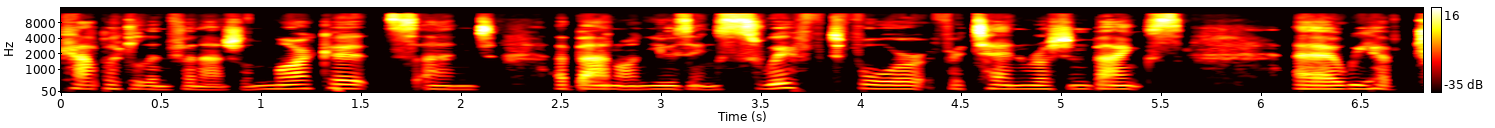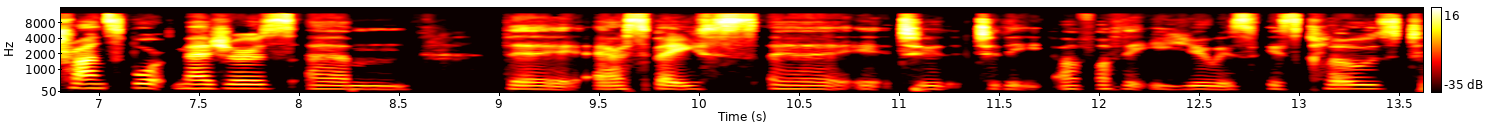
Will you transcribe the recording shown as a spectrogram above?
capital and financial markets, and a ban on using SWIFT for, for 10 Russian banks, uh, we have transport measures. Um, the airspace uh, to to the of, of, the EU is is closed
